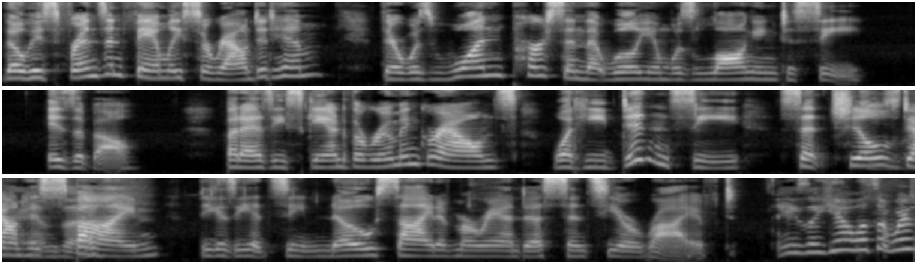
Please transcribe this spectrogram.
Though his friends and family surrounded him, there was one person that William was longing to see Isabel. But as he scanned the room and grounds, what he didn't see sent chills down his spine because he had seen no sign of Miranda since he arrived. He's like, yeah, what's up? Where's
